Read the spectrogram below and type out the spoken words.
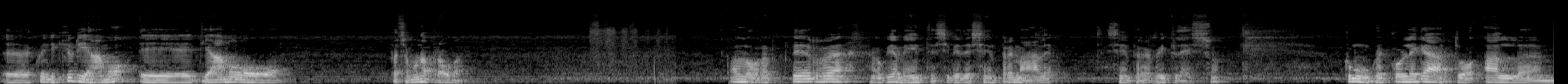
Eh, quindi chiudiamo e diamo facciamo una prova. Allora per ovviamente si vede sempre male sempre il riflesso. Comunque collegato al,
